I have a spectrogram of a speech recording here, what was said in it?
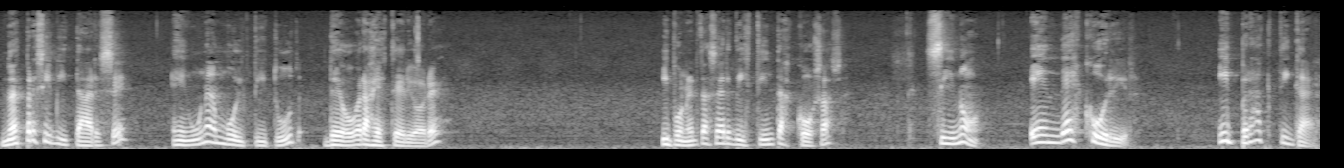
no es precipitarse en una multitud de obras exteriores y ponerte a hacer distintas cosas, sino en descubrir y practicar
